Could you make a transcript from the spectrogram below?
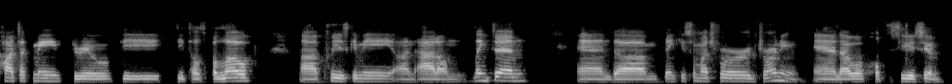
contact me through the details below. Uh, please give me an ad on LinkedIn. And um, thank you so much for joining, and I will hope to see you soon.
